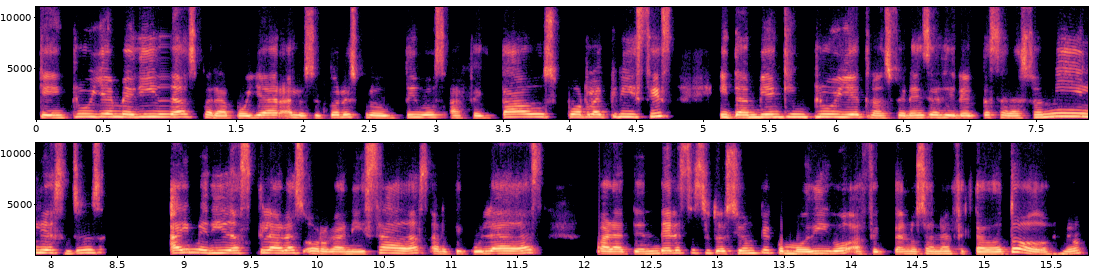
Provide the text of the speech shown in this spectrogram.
que incluye medidas para apoyar a los sectores productivos afectados por la crisis y también que incluye transferencias directas a las familias. Entonces, hay medidas claras, organizadas, articuladas para atender esta situación que, como digo, afecta, nos han afectado a todos, ¿no?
